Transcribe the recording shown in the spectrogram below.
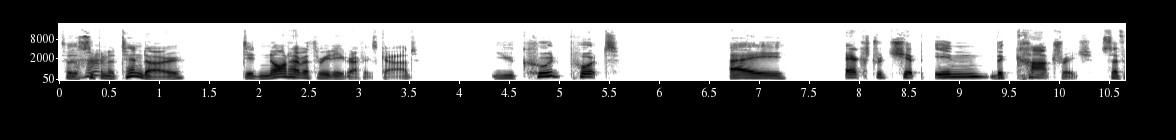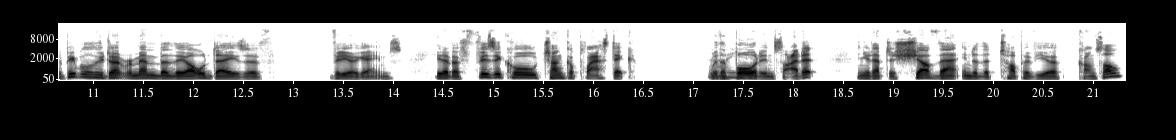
So the Super Uh-huh. Nintendo did not have a 3D graphics card. You could put a extra chip in the cartridge. So for people who don't remember the old days of video games, you'd have a physical chunk of plastic with Oh, a yeah. board inside it, and you'd have to shove that into the top of your console.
